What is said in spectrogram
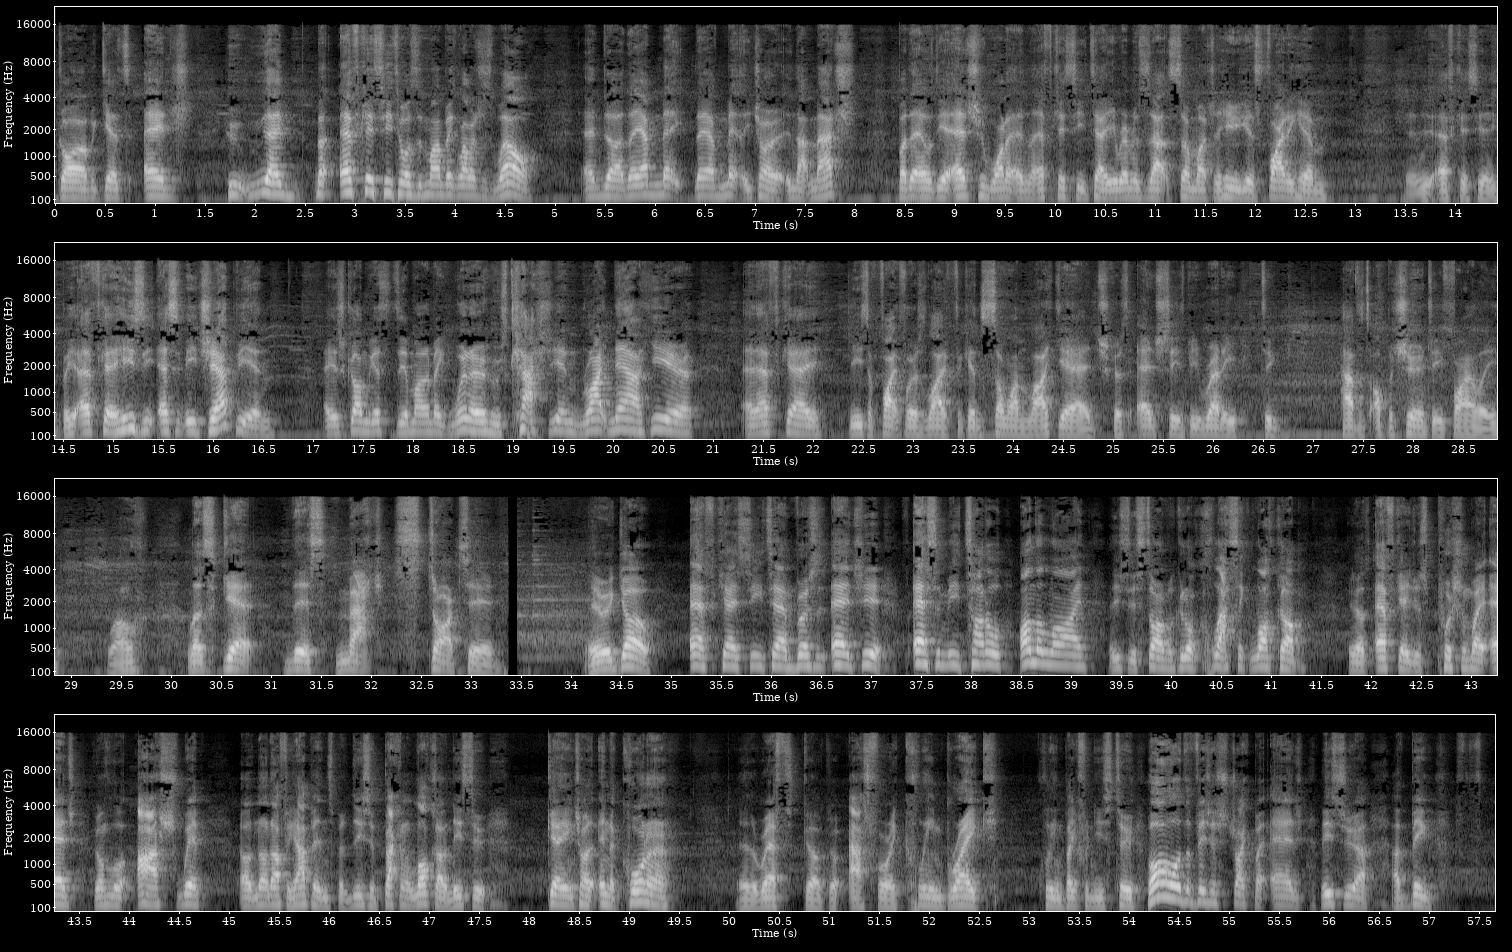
going up against Edge, who yeah, FKC in my big match as well, and uh, they have met they have met each other in that match, but it was the Edge who won it, and the FKC tell he remembers that so much, and here he is fighting him, the FKC, but FK he's the SME champion, and he's going against the Bank winner, who's cashed in right now here, and FK needs to fight for his life against someone like Edge, because Edge seems to be ready to have this opportunity finally. Well, let's get this match started. Here we go. FKC10 versus Edge here. SME title on the line. This is start with a good old classic lockup. Because FK just pushing away Edge, going a little Irish whip. Oh, no, nothing happens, but these two back in the lockup. These two getting each other in the corner. And the ref go, go ask for a clean break. Clean break from these two. Oh, the vicious strike by Edge. These two are a big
